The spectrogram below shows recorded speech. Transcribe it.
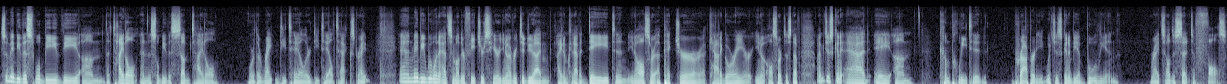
So maybe this will be the, um, the title and this will be the subtitle or the right detail or detail text, right? And maybe we want to add some other features here. You know, every to-do item, item could have a date and, you know, all sort of a picture or a category or, you know, all sorts of stuff. I'm just going to add a um, completed property, which is going to be a Boolean, right? So I'll just set it to false,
